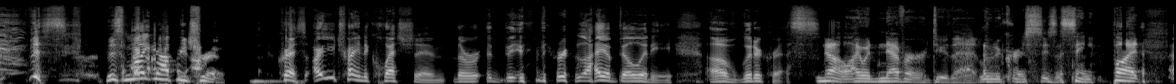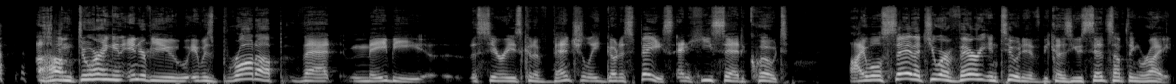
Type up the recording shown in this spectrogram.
this this might not be true. Chris, are you trying to question the, the, the reliability of Ludacris? No, I would never do that. Ludacris is a saint. But um, during an interview, it was brought up that maybe the series could eventually go to space, and he said, "quote I will say that you are very intuitive because you said something right."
